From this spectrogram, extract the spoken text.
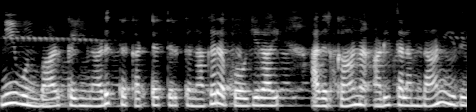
நீ உன் வாழ்க்கையின் அடுத்த கட்டத்திற்கு நகரப் போகிறாய். அதற்கான அடித்தளம்தான் இது.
